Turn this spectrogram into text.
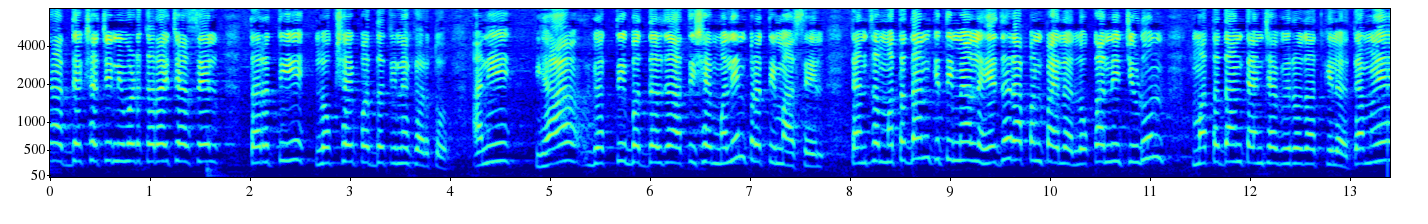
त्या अध्यक्षाची निवड करायची असेल तर ती लोकशाही पद्धतीने करतो. आणि ह्या व्यक्तीबद्दल जर अतिशय मलिन प्रतिमा असेल त्यांचं मतदान किती मिळालं हे जर आपण पाहिलं लोकांनी चिडून मतदान त्यांच्या विरोधात केलं. त्यामुळे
